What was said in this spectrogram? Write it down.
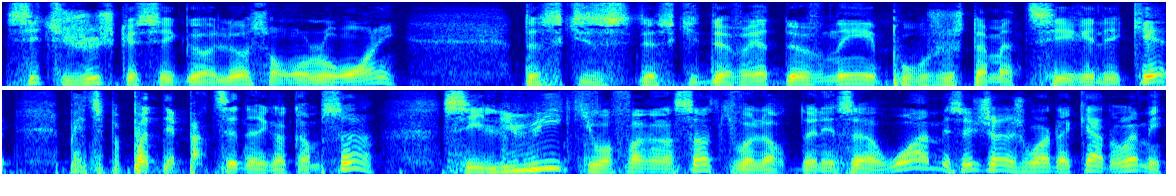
Si tu juges que ces gars-là sont loin, de ce qui, de ce qui devrait devenir pour justement tirer l'équipe, ben, tu peux pas te départir d'un gars comme ça. C'est lui qui va faire en sorte qu'il va leur donner ça. Ouais, mais c'est juste un joueur de cadre. Ouais, mais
